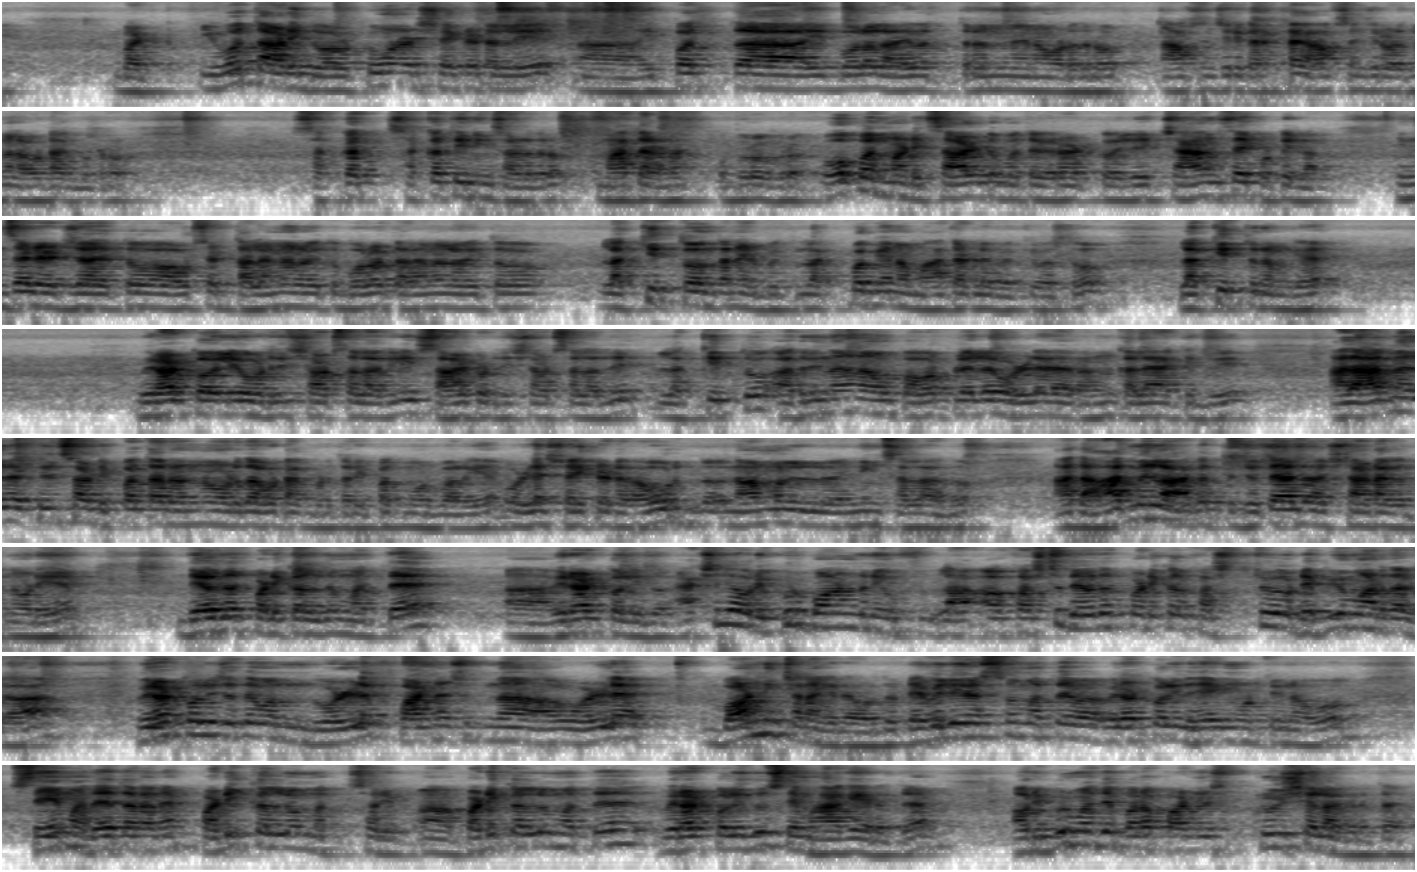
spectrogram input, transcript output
ಬಟ್ ಇವತ್ತು ಆಡಿದ್ದು ಅವ್ರು ಟೂ ಹಂಡ್ರೆಡ್ ಸ್ಟ್ರೈಕ್ ರೇಟಲ್ಲಿ ಇಪ್ಪತ್ತ ಐದು ಬಾಲಲ್ಲಿ ಐವತ್ತು ರನ್ ಏನೋ ಹೊಡೆದ್ರು. ಹಾಫ್ ಸೆಂಚುರಿ ಕರೆಕ್ಟಾಗಿ ಹಾಫ್ ಸೆಂಚುರಿ ಹೊಡೆದ್ಮೇಲೆ ಔಟ್ ಆಗಿಬಿಟ್ರು. ಸಖತ್ ಸಖತ್ ಇನ್ನಿಂಗ್ಸ್ ಆಡಿದ್ರು. ಮಾತಾಡೋಣ ಒಬ್ಬರೊಬ್ರು ಓಪನ್ ಮಾಡಿ ಸಾಲ್ಟ್ ಮತ್ತು ವಿರಾಟ್ ಕೊಹ್ಲಿ ಚಾನ್ಸೇ ಕೊಟ್ಟಿಲ್ಲ. ಇನ್ಸೈಡ್ ಎಡ್ಜ್ ಆಯಿತು ಔಟ್ಸೈಡ್ ತಲೆ ಮೇಲೆ ಹೋಯ್ತು ಬೌಲರ್ ತಲೆ ಮೇಲೆ ಹೋಯ್ತು ಲಕ್ಕಿತ್ತು ಅಂತಲೇ ಹೇಳ್ಬೇಕು. ಲಕ್ ಬಗ್ಗೆ ನಾವು ಮಾತಾಡಲೇಬೇಕು ಇವತ್ತು. ಲಕ್ಕಿತ್ತು ನಮಗೆ. ವಿರಾಟ್ ಕೊಹ್ಲಿ ಹೊಡೆದಿದ್ದ ಶಾರ್ಟ್ಸಲ್ಲಾಗಲಿ ಸಾಲ್ಟ್ ಹೊಡೆದಿದ್ದ ಶಾರ್ಟ್ಸಲ್ಲಿ ಲಕ್ಕಿತ್ತು. ಅದರಿಂದ ನಾವು ಪವರ್ ಪ್ಲೇಲೇ ಒಳ್ಳೆ ರನ್ ಕಲೆ ಹಾಕಿದ್ವಿ. ಅದಾದಮೇಲೆ ಫಿಲ್ ಸಾಟ್ ಇಪ್ಪತ್ತಾರು ರನ್ ಹೊಡೆದು ಔಟ್ ಆಗಿಬಿಡ್ತಾರೆ ಇಪ್ಪತ್ತ್ಮೂರು ಬಾಲ್ಗೆ ಒಳ್ಳೆ ಸ್ಟ್ರೈಕ್ ರೇಟ್ ಅವ್ರದ್ದು ನಾರ್ಮಲ್ ಇನ್ನಿಂಗ್ಸ್ ಅಲ್ಲ ಅದು. ಅದಾದಮೇಲೆ ಆಗುತ್ತೆ, ಜೊತೆ ಅದು ಸ್ಟಾರ್ಟ್ ಆಗುತ್ತೆ ನೋಡಿ. ದೇವದತ್ ಪಡಿಕಲ್ದು ಮತ್ತು ವಿರಾಟ್ ಕೊಹ್ಲಿದು. ಆ್ಯಕ್ಚುಲಿ ಅವ್ರಿಬ್ರು ಬಾಂಡ್ ನೀವು first Devdutt Padikkal first debut ಮಾಡಿದಾಗ ವಿರಾಟ್ ಕೊಹ್ಲಿ ಜೊತೆ ಒಂದು ಒಳ್ಳೆ ಪಾರ್ಟ್ನರ್ಶಿಪ್ನ ಒಳ್ಳೆ ಬಾಂಡಿಂಗ್ ಚೆನ್ನಾಗಿದೆ. ಅವ್ರದ್ದು ಡೆವಿಲಿಯರ್ಸು ಮತ್ತು ವಿರಾಟ್ ಕೊಹ್ಲಿ ಹೇಗೆ ನೋಡ್ತೀವಿ ನಾವು? ಸೇಮ್ ಅದೇ ಥರನೇ ಪಡಿಕಲ್ಲು ಮತ್ತು ಸಾರಿ ಪಡಿಕಲ್ಲು ಮತ್ತು ವಿರಾಟ್ ಕೊಹ್ಲಿದು ಸೇಮ್ ಹಾಗೆ ಇರುತ್ತೆ. ಅವರಿಬ್ಬರು ಮಧ್ಯೆ ಬರೋ ಪಾರ್ಟ್ನರ್ಶಿಪ್ ಕ್ರೂಷಿಯಲ್ ಆಗಿರುತ್ತೆ.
